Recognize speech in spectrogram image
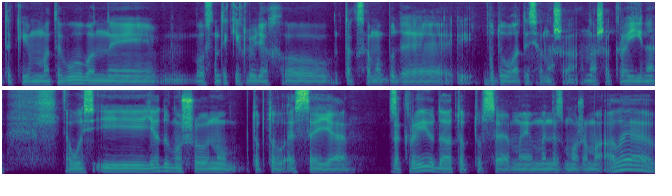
Такий мотивований. Ось на таких людях так само буде будуватися наша наша країна. Ось і я думаю, що ну, тобто, есе я закрию, да, тобто, все ми, ми не зможемо. Але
